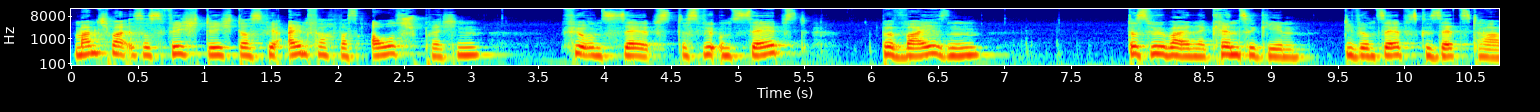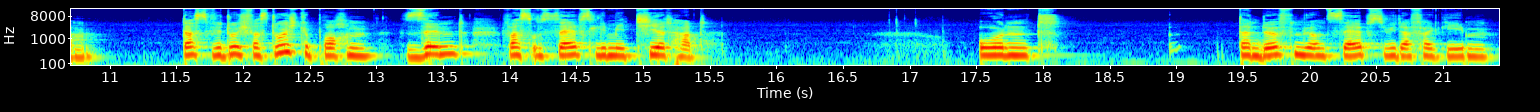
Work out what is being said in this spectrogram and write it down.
Manchmal ist es wichtig, dass wir einfach was aussprechen für uns selbst, dass wir uns selbst beweisen, dass wir über eine Grenze gehen, die wir uns selbst gesetzt haben, dass wir durch was durchgebrochen sind, was uns selbst limitiert hat. Und dann dürfen wir uns selbst wieder vergeben.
